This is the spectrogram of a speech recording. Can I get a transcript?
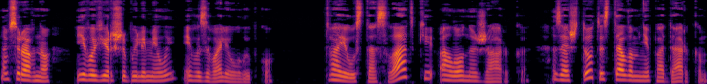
Но все равно его вирши были милы и вызывали улыбку. «Твои уста сладкие, а лона жарко. За что ты стала мне подарком?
